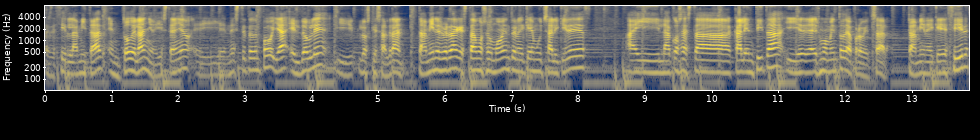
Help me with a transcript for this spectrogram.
es decir, la mitad en todo el año. Y este año, y en este tiempo, ya el doble y los que saldrán. También es verdad que estamos en un momento en el que hay mucha liquidez, Ahí la cosa está calentita y es momento de aprovechar. También hay que decir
